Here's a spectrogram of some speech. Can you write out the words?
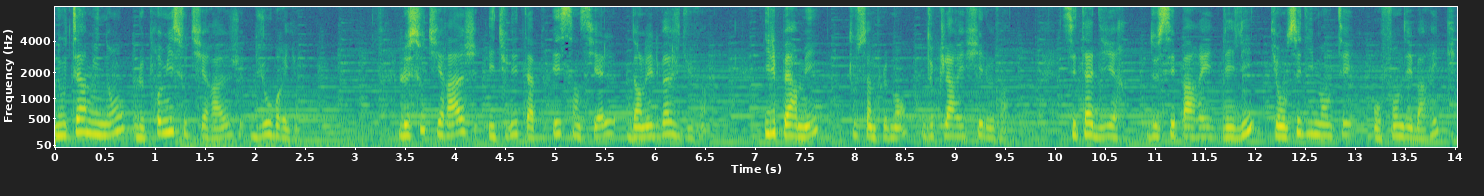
nous terminons le premier soutirage du Aubryon. Le soutirage est une étape essentielle dans l'élevage du vin. Il permet, tout simplement, de clarifier le vin, c'est-à-dire de séparer les lits qui ont sédimenté au fond des barriques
